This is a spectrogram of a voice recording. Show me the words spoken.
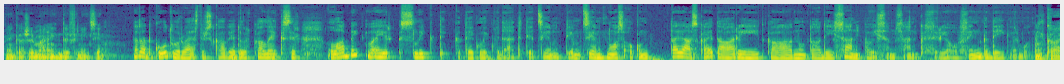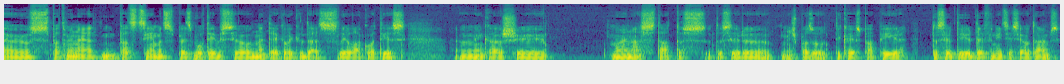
Vienkārši ir mainīta definīcija. Nu, tāda kultūra vēsturiskā viedokļa, kā liekas, ir labi vai ir slikti, ka tiek likvidēti tie ciemati, ciemati nosaukumi. Tajā skaitā arī kā, nu, tādi seni, pavisam seni, kas ir jau simtgadīgi. Varbūt. Kā jau jūs pat minējāt, pats ciemats pēc būtības jau netiek likvidēts lielākoties. Vienkārši mainās status. Tas ir, viņš pazūd tikai uz papīra. Tas ir tīri definīcijas jautājums.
